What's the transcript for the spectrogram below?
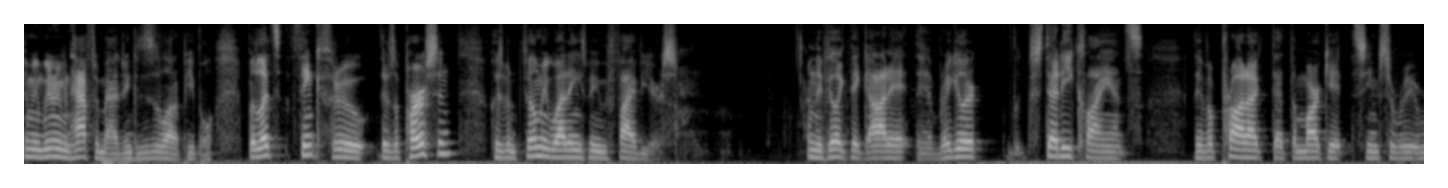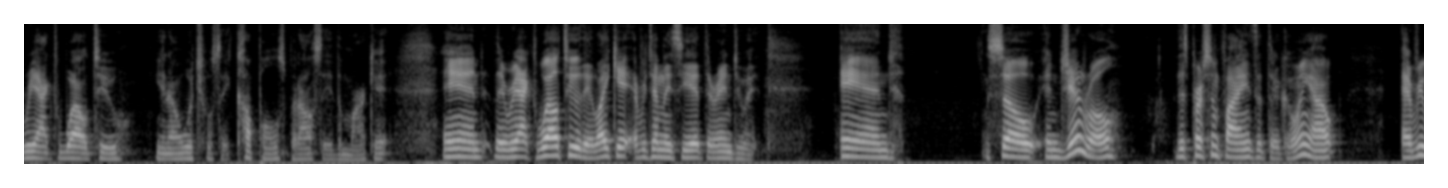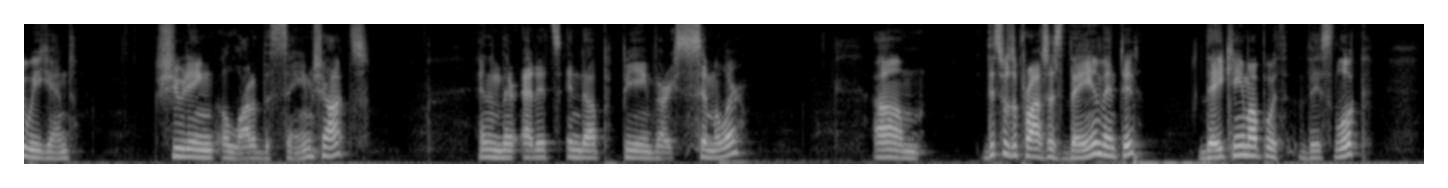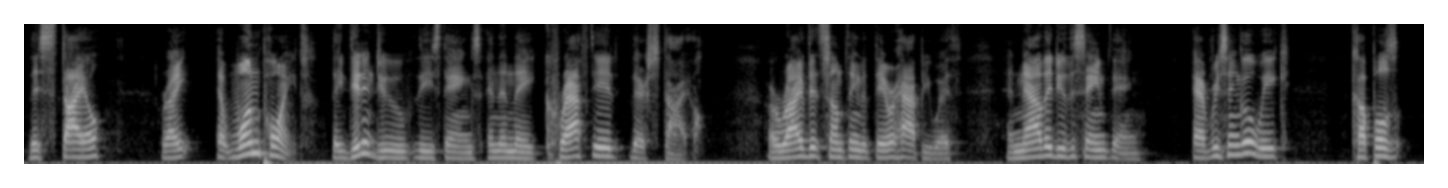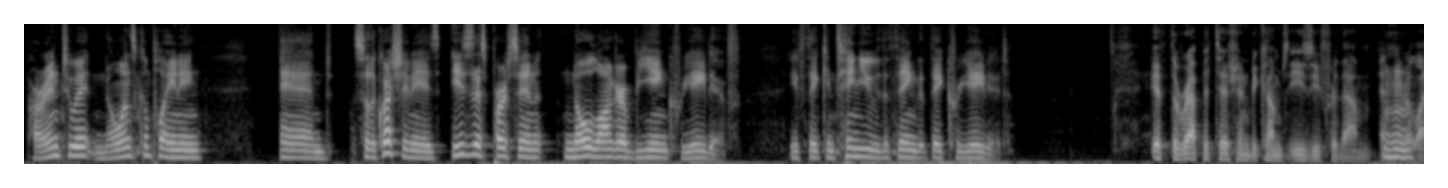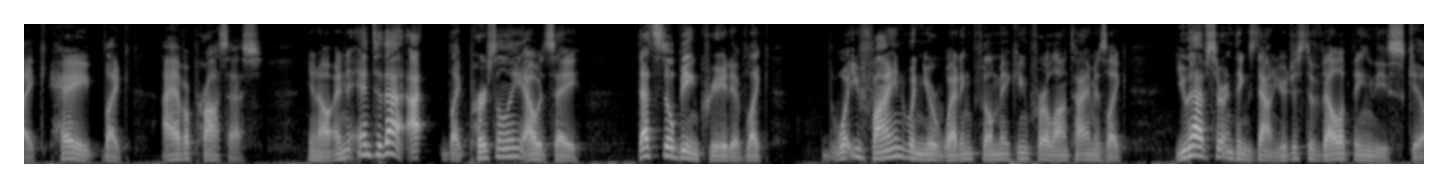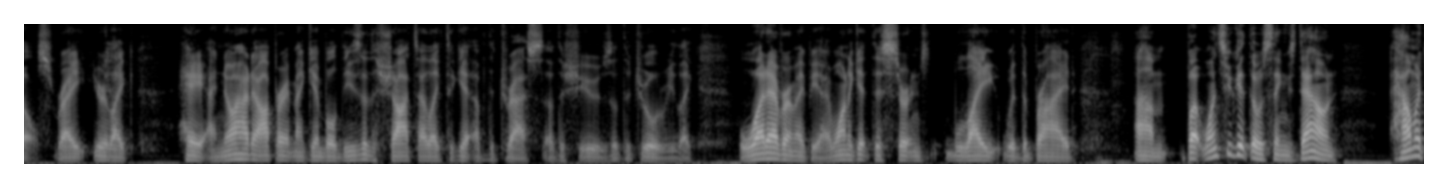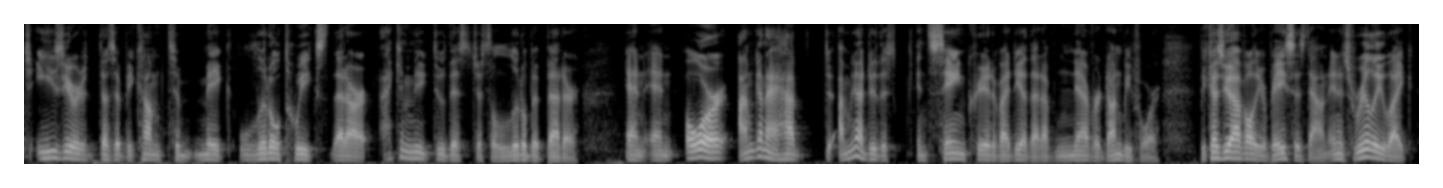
I mean, we don't even have to imagine because this is a lot of people, but let's think through there's a person who's been filming weddings maybe five years. And they feel like they got it. They have regular, steady clients. They have a product that the market seems to re- react well to, you know, which we'll say couples, but I'll say the market. And they react well to, they like it. Every time they see it, they're into it. And so, in general, this person finds that they're going out every weekend shooting a lot of the same shots and then their edits end up being very similar. Um, this was a process they invented. They came up with this look this style right? At one point they didn't do these things and then they crafted their style arrived at something that they were happy with and now they do the same thing every single week couples are into it. No one's complaining. And so the question is is this person no longer being creative if they continue the thing that they created? If the repetition becomes easy for them and mm-hmm. they're like hey like i have a process you know? And and to that i like personally i would say that's still being creative. Like what you find when you're wedding filmmaking for a long time is like you have certain things down. You're just developing these skills right? You're like hey i know how to operate my gimbal. These are the shots i like to get of the dress of the shoes of the jewelry like whatever it might be. I want to get this certain light with the bride. Um, but once you get those things down, how much easier does it become to make little tweaks that are I can make, do this just a little bit better, and and or I'm gonna have I'm gonna do this insane creative idea that I've never done before because you have all your bases down, and it's really like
